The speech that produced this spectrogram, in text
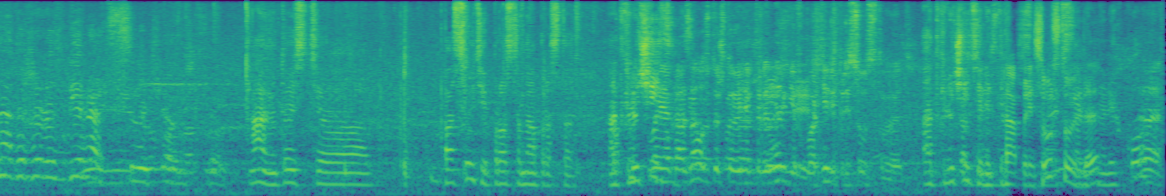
надо же разбираться сначала. А, ну то есть, э, по сути, просто-напросто Отключить. отключить, оказалось, то, что электроэнергия в квартире присутствует. отключить электричество. А, присутствует, да? легко. Да.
